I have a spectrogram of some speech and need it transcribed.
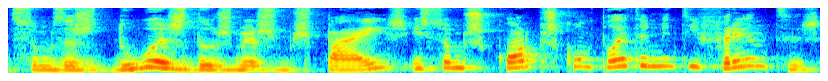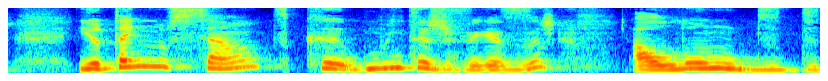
somos as duas dos mesmos pais e somos corpos completamente diferentes. E eu tenho noção de que muitas vezes, ao longo de, de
